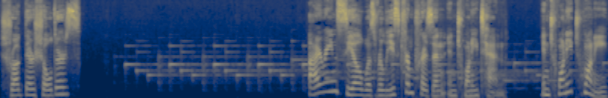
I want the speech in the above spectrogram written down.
shrug their shoulders? Irene Seale was released from prison in 2010. In 2020,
